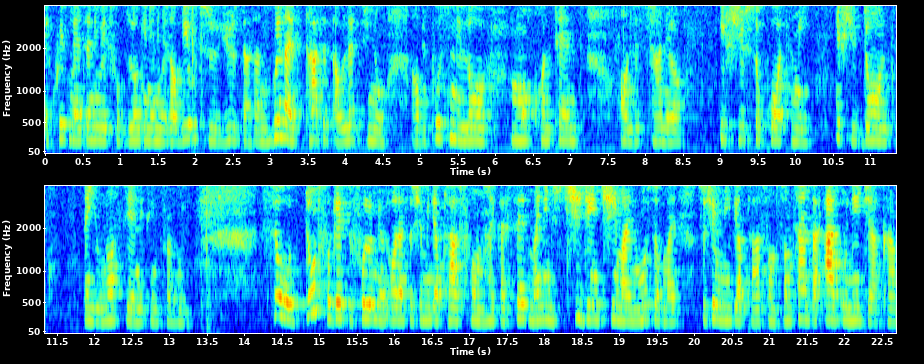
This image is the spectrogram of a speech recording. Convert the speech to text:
equipment anyways for vlogging anyways i'll be able to use that. And when i started i'll let you know. I'll be posting a lot of more content on this channel. If you support me. If you don't then you'll not see anything from me. So don't forget to follow me on other social media platforms like i said my name is chijane chima in most of my social media platforms sometimes i add onyejiaka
